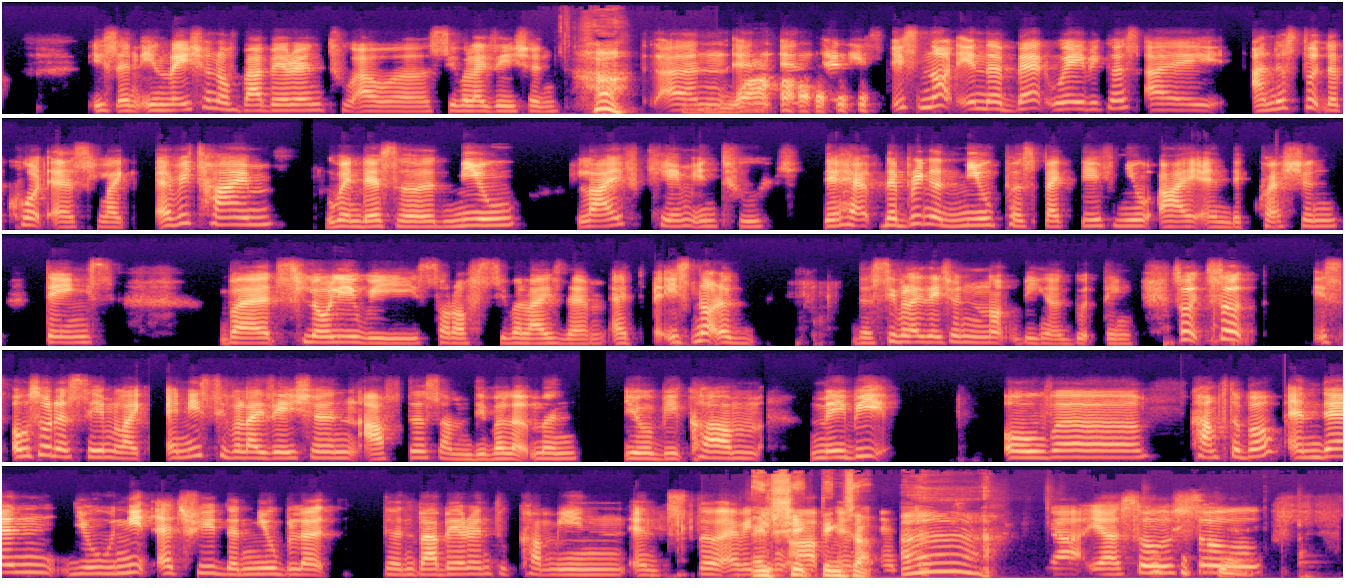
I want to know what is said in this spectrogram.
is an invasion of barbarian to our civilization Huh. and, and, and, and it's, it's not in a bad way because I understood the quote as like every time when there's a new life came into they have they bring a new perspective new eye and they question things but slowly we sort of civilize them it's not a the civilization not being a good thing so so it's also the same like any civilization after some development you become maybe over comfortable and then you need actually the new blood the barbarian to come in and stir everything And shake up things and- up. and- Ah. yeah yeah so so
